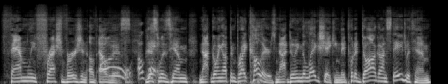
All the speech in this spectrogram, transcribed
family fresh version of oh, Elvis. Oh, okay. This was him not going up in bright colors, not doing the leg shaking. They put a dog on stage with him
